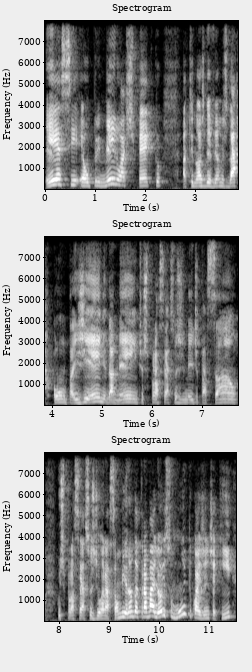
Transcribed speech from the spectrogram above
Esse é o primeiro aspecto a que nós devemos dar conta, a higiene da mente, os processos de meditação, os processos de oração. Miranda trabalhou isso muito com a gente aqui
